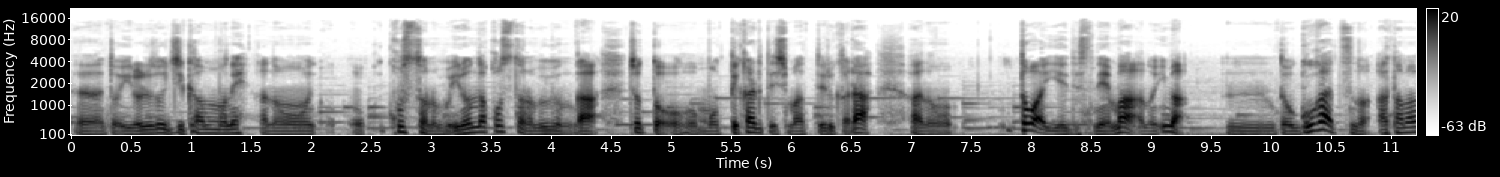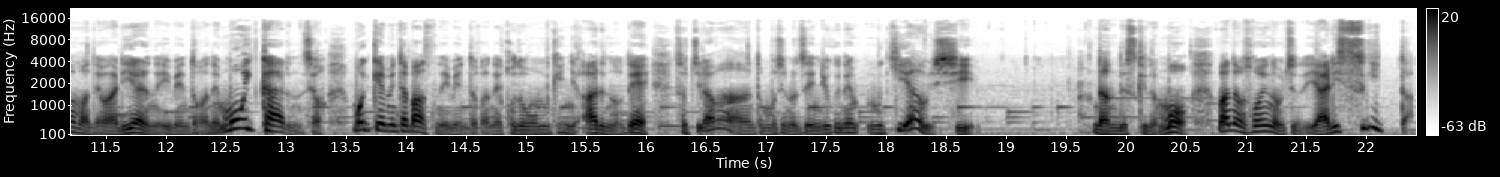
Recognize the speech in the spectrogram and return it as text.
うんと、いろいろと時間もね、あのー、コストの、いろんなコストの部分が、ちょっと持ってかれてしまってるから、あの、とはいえですね、まあ、あの、今、うんと、5月の頭まではリアルのイベントがね、もう一回あるんですよ。もう一回メタバースのイベントがね、子供向けにあるので、そちらは、もちろん全力で向き合うし、なんですけども、まあでもそういうのもちょっとやりすぎた、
